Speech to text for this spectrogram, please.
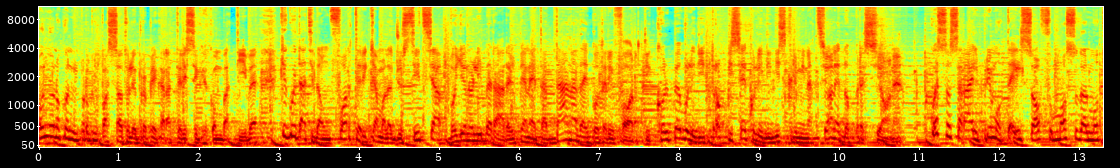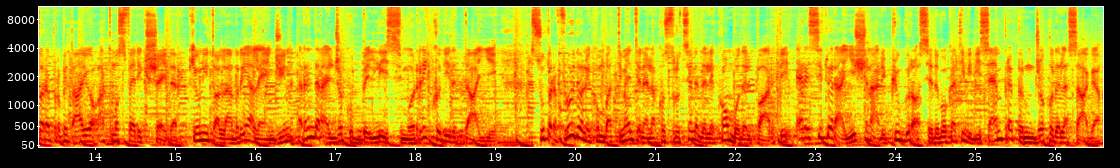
ognuno con il proprio passato e le proprie caratteristiche combattive, che guidati da un forte richiamo alla giustizia vogliono liberare il pianeta Dana dai poteri forti, colpevoli di troppi secoli di discriminazione ed oppressione. Questo sarà il primo Tales of mosso dal motore proprietario Atmospheric Shader, che unito all'Unreal Engine renderà il gioco bellissimo, ricco di dettagli, super fluido nei combattimenti e nella costruzione delle combo del party e restituirà gli scenari più grossi ed evocativi di sempre per un gioco della saga.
